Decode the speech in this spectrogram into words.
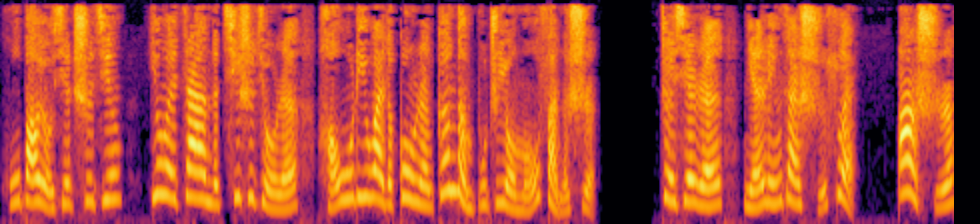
胡宝有些吃惊，因为在案的七十九人毫无例外的供认，根本不知有谋反的事。这些人年龄在十岁、二十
